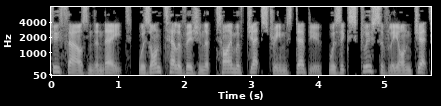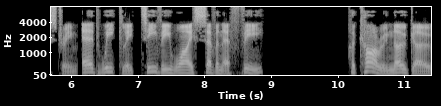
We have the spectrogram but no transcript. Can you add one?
2008, was on television at time of Jetstream's debut, was exclusively on Jetstream aired weekly TVY7FV Hikaru no Go,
